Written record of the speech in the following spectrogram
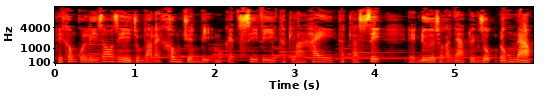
thì không có lý do gì chúng ta lại không chuẩn bị một cái CV thật là hay, thật là xịn để đưa cho các nhà tuyển dụng đúng không nào?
